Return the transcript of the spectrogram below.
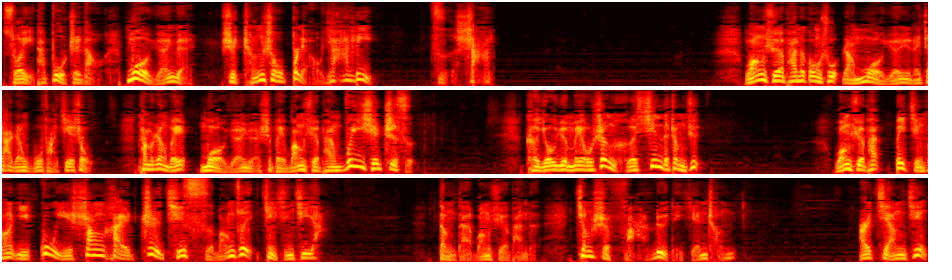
所以他不知道莫媛媛是承受不了压力自杀了。王学潘的供述让莫媛媛的家人无法接受，他们认为莫媛媛是被王学潘威胁致死。可由于没有任何新的证据，王学潘被警方以故意伤害致其死亡罪进行羁押，等待王学潘的将是法律的严惩。而蒋静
